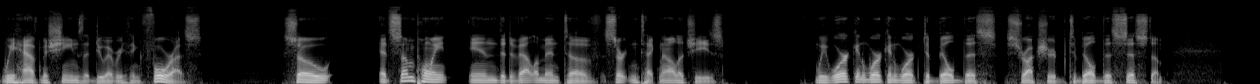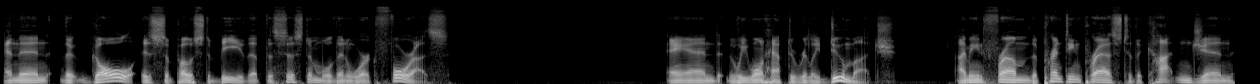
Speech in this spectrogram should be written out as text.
we have machines that do everything for us. So, at some point in the development of certain technologies, we work and work and work to build this structure, to build this system. And then the goal is supposed to be that the system will then work for us. And we won't have to really do much. I mean, from the printing press to the cotton gin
